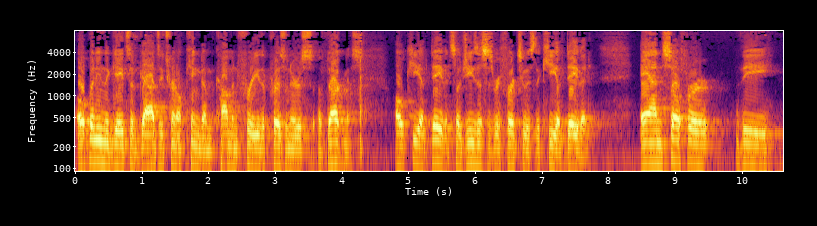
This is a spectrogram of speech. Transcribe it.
opening the gates of God's eternal kingdom, come and free the prisoners of darkness. O key of David. So Jesus is referred to as the key of David. And so for the,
